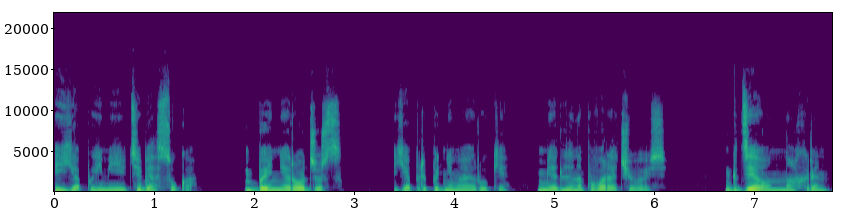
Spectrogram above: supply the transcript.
и я поимею тебя, сука. Бенни Роджерс». Я приподнимаю руки, медленно поворачиваюсь. «Где он нахрен?»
